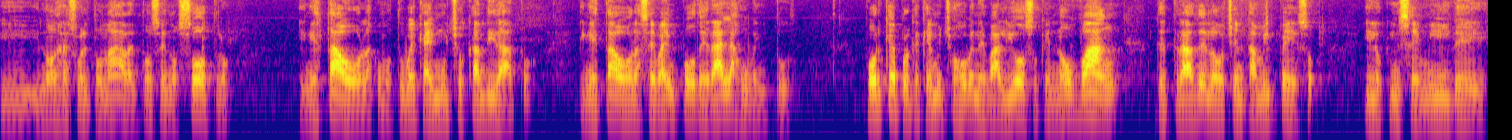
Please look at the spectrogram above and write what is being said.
y, no han resuelto nada. Entonces nosotros, en esta ola, como tú ves que hay muchos candidatos, en esta ola se va a empoderar la juventud. ¿Por qué? Porque aquí hay muchos jóvenes valiosos que no van detrás de los 80 mil pesos y los 15 mil de,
